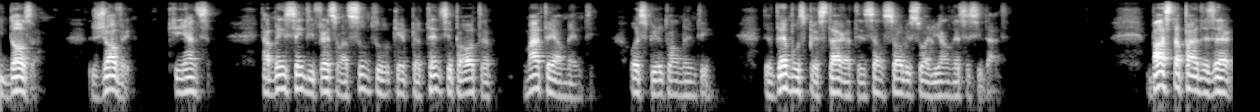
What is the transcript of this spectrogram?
idosa, jovem, criança, também sem diferença um assunto que pertence para outra materialmente ou espiritualmente, devemos prestar atenção sobre sua real necessidade. Basta para dizer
